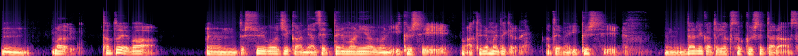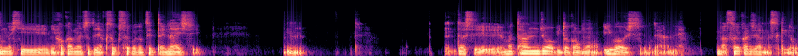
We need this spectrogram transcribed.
うん、まあ、例えば、うんと、集合時間には絶対に間に合うように行くし、まあ当たり前だけどね。当たり前行くし、うん、誰かと約束してたら、その日に他の人と約束することは絶対ないし、うん。だし、まあ、誕生日とかも祝うし、みたいなね。まあ、そういう感じなんですけど。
